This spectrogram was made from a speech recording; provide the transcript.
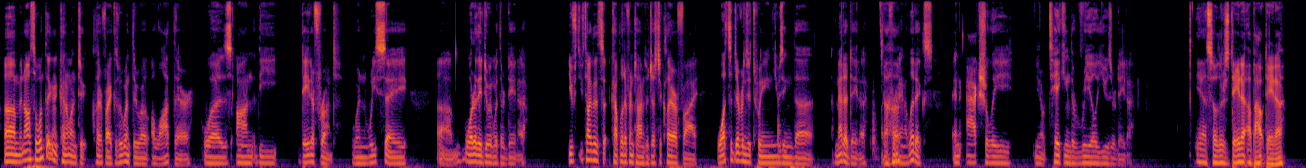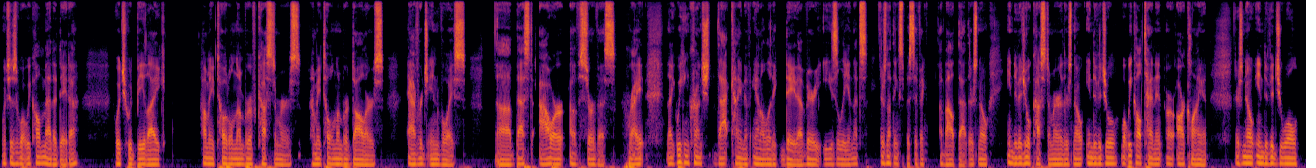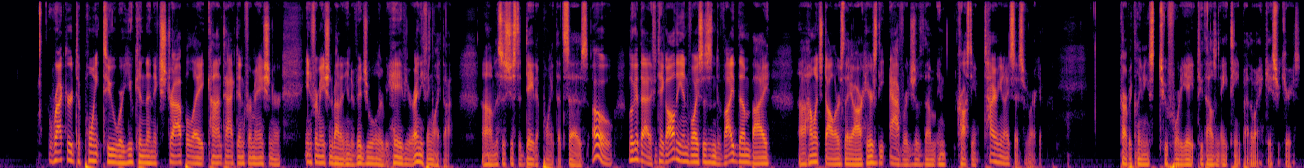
Um, and also one thing I kind of wanted to clarify because we went through a, a lot there was on the data front. When we say, um, what are they doing with their data? You've, you've talked about this a couple of different times, but just to clarify, what's the difference between using the metadata like uh-huh. for analytics and actually, you know, taking the real user data? Yeah, so there's data about data, which is what we call metadata, which would be like how many total number of customers, how many total number of dollars, average invoice, uh, best hour of service, right? Like we can crunch that kind of analytic data very easily. And that's, there's nothing specific about that. There's no individual customer. There's no individual, what we call tenant or our client. There's no individual record to point to where you can then extrapolate contact information or information about an individual or behavior or anything like that. Um, this is just a data point that says, oh, look at that. If you take all the invoices and divide them by uh, how much dollars they are, here's the average of them in, across the entire United States of America. Carpet cleaning's 248, 2018, by the way, in case you're curious.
